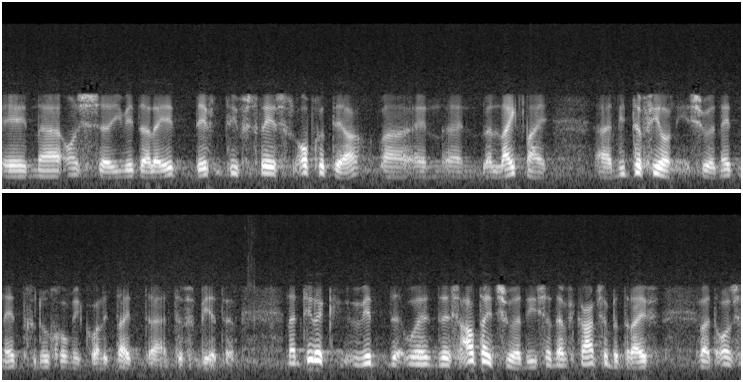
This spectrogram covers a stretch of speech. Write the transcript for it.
En uh, ons uh, jy weet hulle het definitief stres opgetel uh, en en lyk like my uh, nie te veel nie, so net net genoeg om die kwaliteit uh, te verbeter. Natuurlik weet dis altyd so, die Suid-Afrikaanse bedryf wat ons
